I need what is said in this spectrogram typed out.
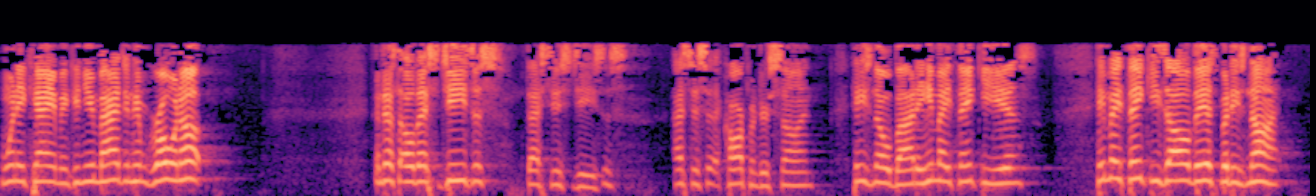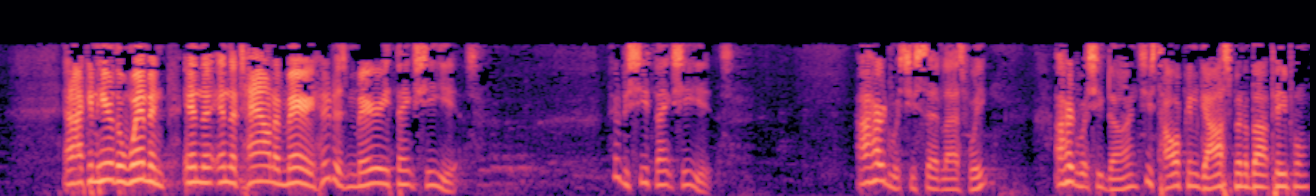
when he came. And can you imagine him growing up? And that's, oh, that's Jesus. That's just Jesus. That's just a carpenter's son. He's nobody. He may think he is. He may think he's all this, but he's not. And I can hear the women in the, in the town of Mary. Who does Mary think she is? Who does she think she is? I heard what she said last week. I heard what she done. She's talking, gossiping about people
